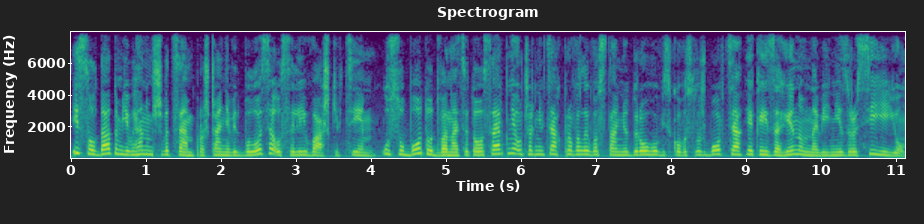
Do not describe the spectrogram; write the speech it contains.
Із солдатом Євгеном Швецем прощання відбулося у селі Вашківці. У суботу, 12 серпня, у Чернівцях провели в останню дорогу військовослужбовця, який загинув на війні з Росією.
